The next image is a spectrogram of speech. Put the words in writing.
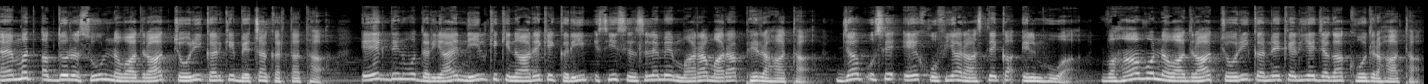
अहमद अब्दुल रसूल नवादरात चोरी करके बेचा करता था। एक दिन वो दरियाए नील के किनारे के करीब इसी सिलसिले में मारा मारा फिर रहा था, जब उसे एक खुफिया रास्ते का इल्म हुआ। वहाँ वो नवादरात चोरी करने के लिए जगह खोद रहा था।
